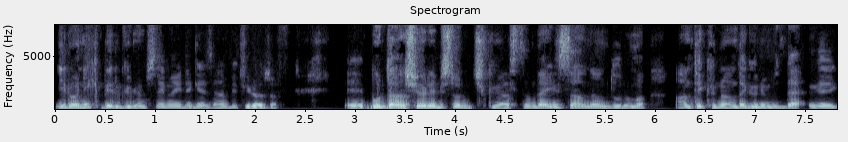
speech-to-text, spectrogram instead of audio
ironik bir gülümsemeyle gezen bir filozof. E, buradan şöyle bir sonuç çıkıyor aslında. İnsanlığın durumu Antik Yunan'da günümüzde e,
